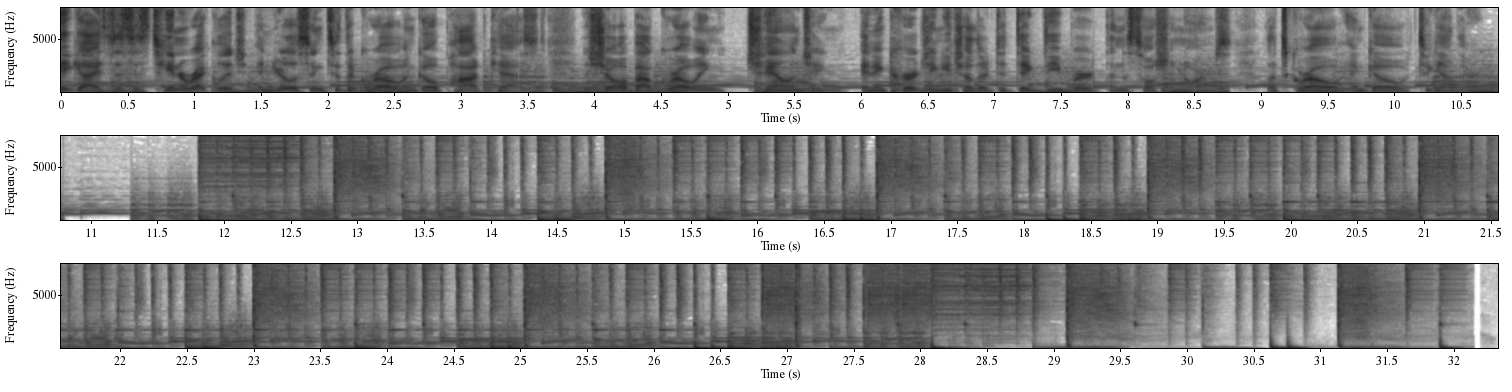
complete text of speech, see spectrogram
Hey guys, this is Tina Reckledge, and you're listening to the Grow and Go podcast, the show about growing, challenging, and encouraging each other to dig deeper than the social norms. Let's grow and go together.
